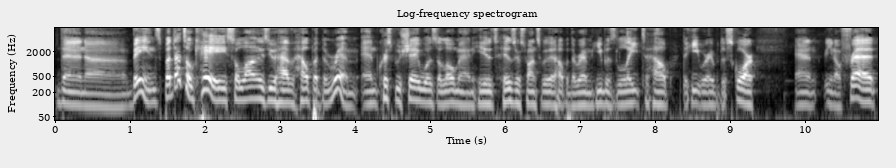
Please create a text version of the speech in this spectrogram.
than uh, Baynes, but that's okay so long as you have help at the rim. And Chris Boucher was the low man; he was his responsibility to help at the rim. He was late to help. The Heat were able to score, and you know Fred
